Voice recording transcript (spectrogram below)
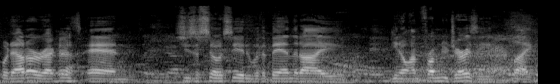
put out our records." And she's associated with a band that I, you know, I'm from New Jersey, like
